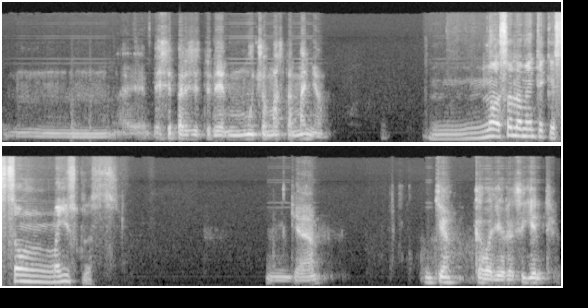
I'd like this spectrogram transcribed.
Mm, eh, ese parece tener mucho más tamaño. Mm, No, solamente que son mayúsculas. Ya. Ya, caballero, el siguiente.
